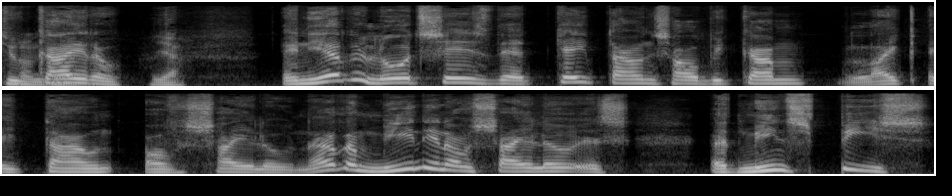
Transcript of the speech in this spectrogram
to the- Cairo. Yeah. And here the Lord says that Cape Town shall become like a town of Shiloh. Now the meaning of Shiloh is it means peace.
